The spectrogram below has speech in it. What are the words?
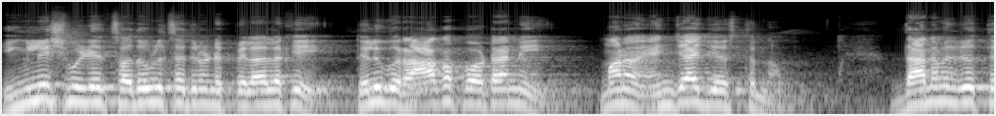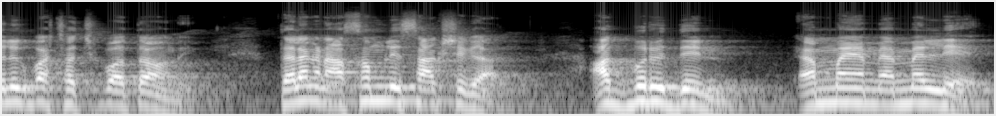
ఇంగ్లీష్ మీడియం చదువులు చదివిన పిల్లలకి తెలుగు రాకపోవటాన్ని మనం ఎంజాయ్ చేస్తున్నాం. దాని మీద తెలుగు భాష చచ్చిపోతూ ఉంది. తెలంగాణ అసెంబ్లీ సాక్షిగా అక్బరుద్దీన్ ఎంఐఎం ఎమ్మెల్యే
